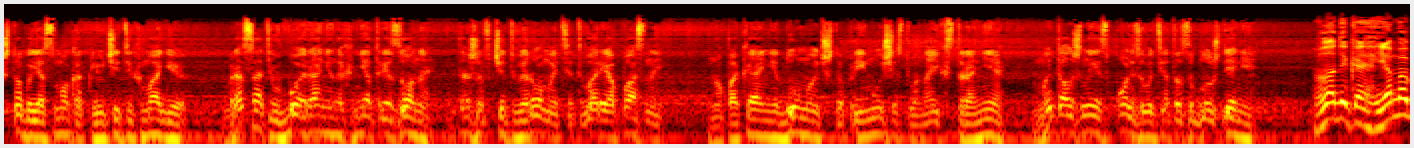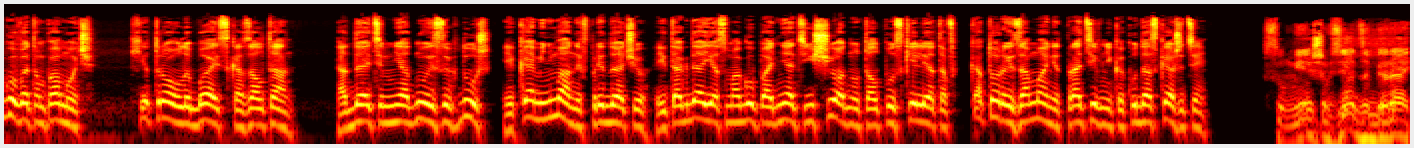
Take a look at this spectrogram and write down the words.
чтобы я смог отключить их магию. Бросать в бой раненых нет резона. Даже вчетвером эти твари опасны. Но пока они думают, что преимущество на их стороне, мы должны использовать это заблуждение». «Владыка, я могу в этом помочь», — хитро улыбаясь, сказал Тан. Отдайте мне одну из их душ и камень маны в придачу, и тогда я смогу поднять еще одну толпу скелетов, которые заманят противника, куда скажете». «Сумеешь взять, забирай,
